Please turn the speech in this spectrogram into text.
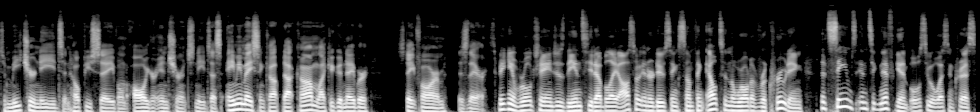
to meet your needs and help you save on all your insurance needs. That's AmyMasincupp.com. Like a good neighbor, State Farm is there. Speaking of rule changes, the NCAA also introducing something else in the world of recruiting that seems insignificant, but we'll see what Wes and Chris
